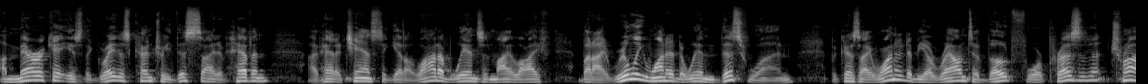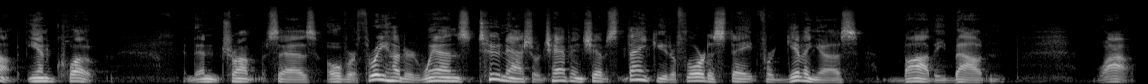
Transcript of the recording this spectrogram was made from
America is the greatest country this side of heaven. I've had a chance to get a lot of wins in my life, but I really wanted to win this one because I wanted to be around to vote for President Trump, end quote. And then Trump says, over 300 wins, two national championships. Thank you to Florida State for giving us Bobby Bowden. Wow.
